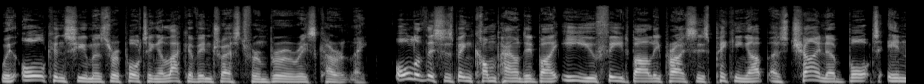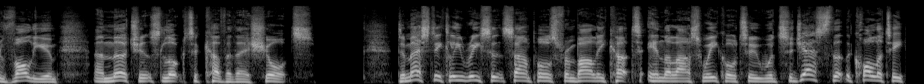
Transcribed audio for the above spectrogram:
with all consumers reporting a lack of interest from breweries currently. All of this has been compounded by EU feed barley prices picking up as China bought in volume and merchants look to cover their shorts. Domestically, recent samples from barley cut in the last week or two would suggest that the quality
